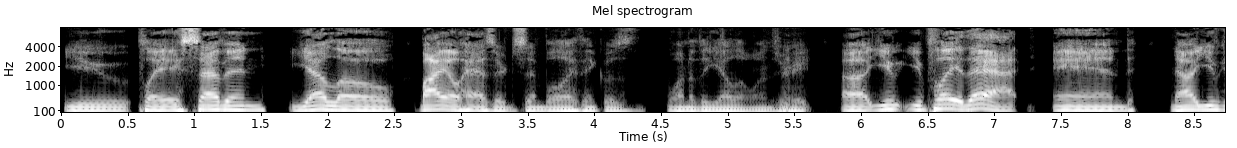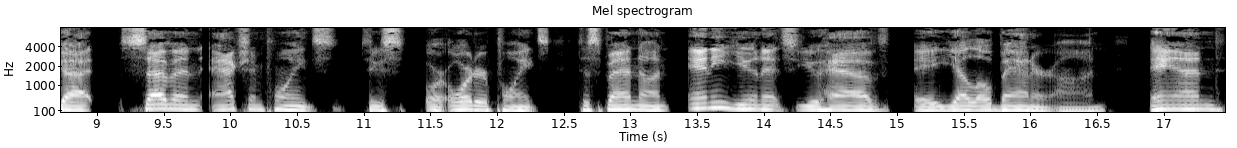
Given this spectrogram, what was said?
you play a seven yellow biohazard symbol, I think was one of the yellow ones, right? Uh, you, you play that and now you've got seven action points to, or order points to spend on any units you have a yellow banner on. And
